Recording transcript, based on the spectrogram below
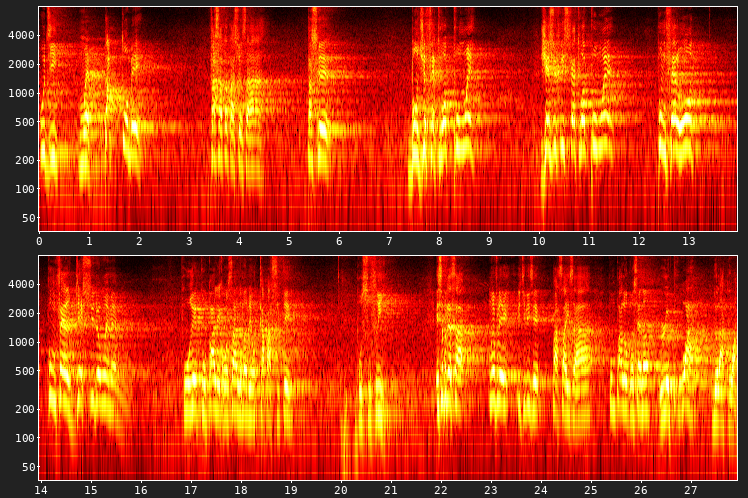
ou dit, moi, pas tomber face à tentation ça. Parce que, bon Dieu fait trop pour moi. Jésus-Christ fait trop pour moi pour me faire honte, pour me faire déçu de moi-même. Pour, pour parler comme ça, demander une capacité pour souffrir. Et c'est peut-être ça, moi je voulais utiliser passage ça pour me parler concernant le poids de la croix.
